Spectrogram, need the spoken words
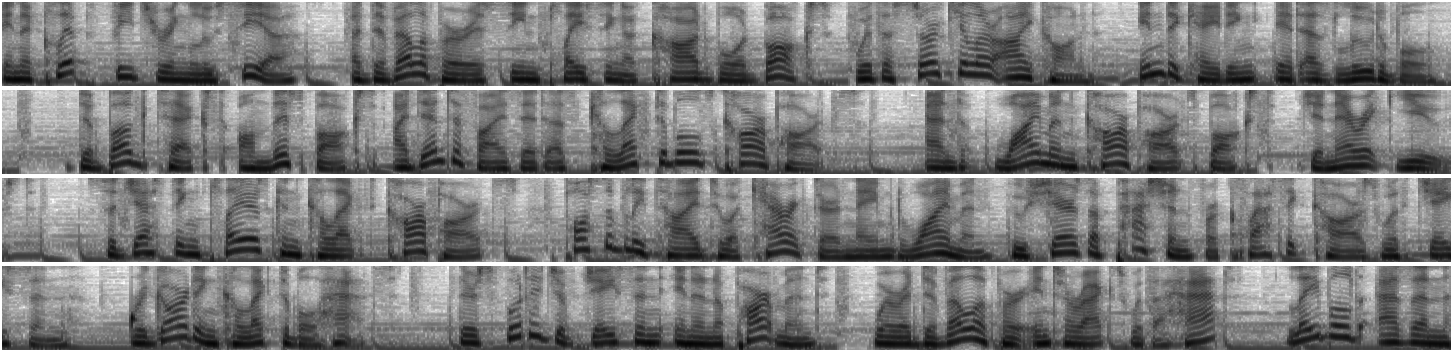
In a clip featuring Lucia, a developer is seen placing a cardboard box with a circular icon, indicating it as lootable. Debug text on this box identifies it as collectibles car parts, and Wyman car parts boxed generic used, suggesting players can collect car parts possibly tied to a character named Wyman who shares a passion for classic cars with Jason. Regarding collectible hats, there's footage of Jason in an apartment where a developer interacts with a hat labeled as an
